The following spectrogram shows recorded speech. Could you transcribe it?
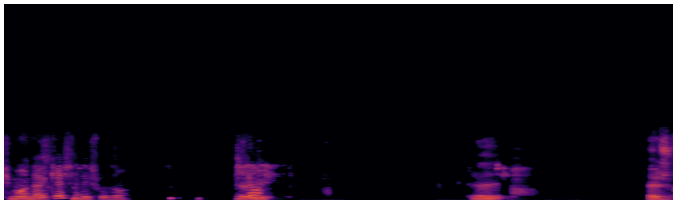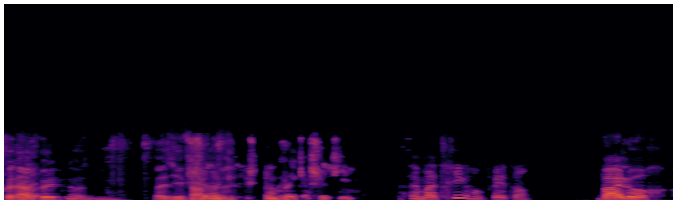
Tu m'en as caché des choses, hein. Bien. vu Euh, Eh, je connais un peu l'hypnose. Vas-y, Je fais suis un truc. je suis un vrai cachetier. Ça m'intrigue, en fait, hein. Bah alors,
